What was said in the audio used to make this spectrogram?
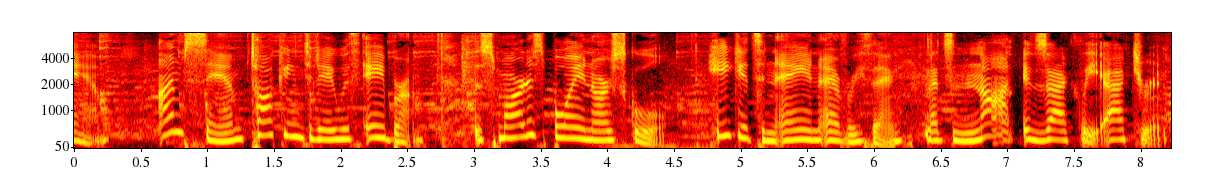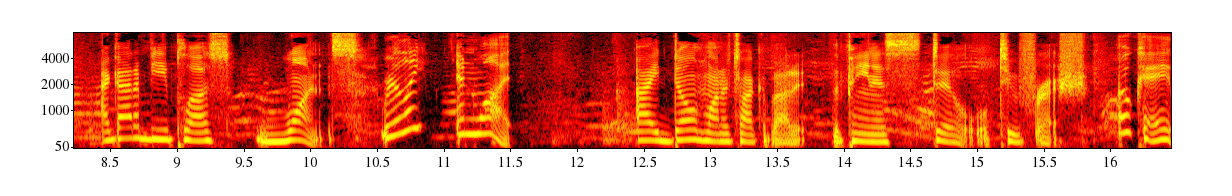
Sam. I'm Sam talking today with Abram, the smartest boy in our school. He gets an A in everything. That's not exactly accurate. I got a B plus once. Really? In what? I don't want to talk about it. The pain is still too fresh. Okay,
